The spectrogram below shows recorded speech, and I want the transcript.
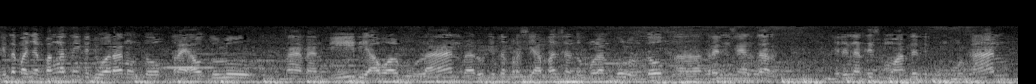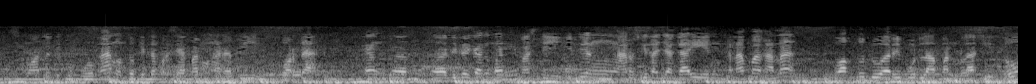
kita banyak banget nih kejuaraan untuk try out dulu. Nah nanti di awal bulan baru kita persiapan satu bulan full untuk uh, training center. Jadi nanti semua atlet dikumpulkan, semua atlet dikumpulkan untuk kita persiapan menghadapi Porda yang uh, di BK kemarin pasti. Itu yang harus kita jagain. Kenapa? Karena waktu 2018 itu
